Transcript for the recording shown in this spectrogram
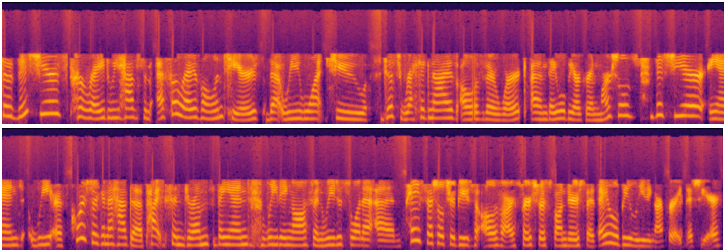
So this year's parade, we have some FOA volunteers that we want to just recognize all of their work. And they will be our grand marshals this year. And we, of course, are going to have the pipes and drums band leading off. And we just want to um, pay special tribute to all of our first responders. So they will be leading our parade this year.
